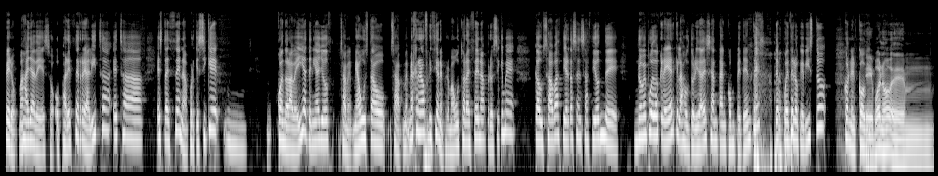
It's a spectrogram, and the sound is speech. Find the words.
Pero más allá de eso, ¿os parece realista esta, esta escena? Porque sí que mm, cuando la veía tenía yo, o sea, me, ha gustado, o sea, me, me, ha generado mm. fricciones, pero me ha gustado la escena, pero sí que me causaba cierta sensación de no me puedo creer que las autoridades sean tan competentes después de lo que he visto con el COVID. Eh, bueno, em,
